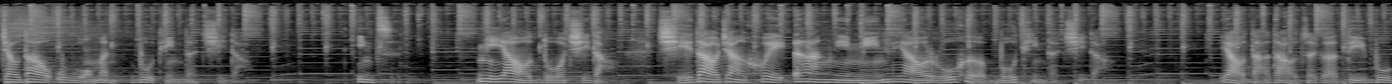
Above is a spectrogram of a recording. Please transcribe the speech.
教导我们不停的祈祷。因此，你要多祈祷，祈祷将会让你明了如何不停的祈祷。要达到这个地步，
